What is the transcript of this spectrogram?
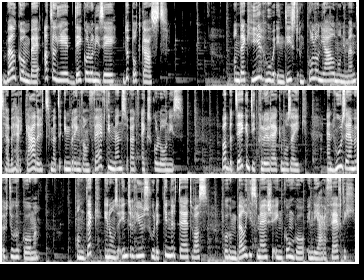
Welkom bij Atelier Decolonisé, de podcast. Ontdek hier hoe we in Diest een koloniaal monument hebben herkaderd met de inbreng van 15 mensen uit ex-kolonies. Wat betekent die kleurrijke mozaïek en hoe zijn we ertoe gekomen? Ontdek in onze interviews hoe de kindertijd was voor een Belgisch meisje in Congo in de jaren 50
